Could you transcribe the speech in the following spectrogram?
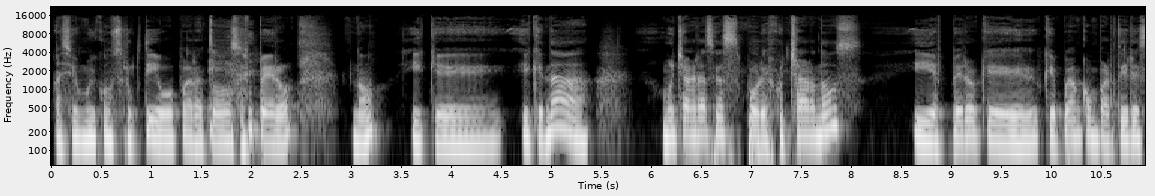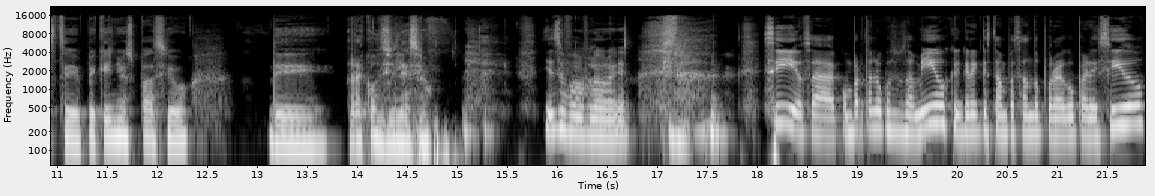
ha sido muy constructivo para todos, espero, ¿no? Y que, y que nada, muchas gracias por escucharnos y espero que, que puedan compartir este pequeño espacio de reconciliación. Y eso fue Flor. sí, o sea, compártanlo con sus amigos que creen que están pasando por algo parecido.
